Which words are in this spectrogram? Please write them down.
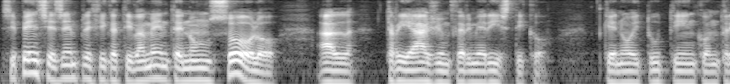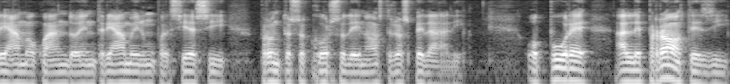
Si pensi esemplificativamente non solo al triage infermieristico, che noi tutti incontriamo quando entriamo in un qualsiasi pronto soccorso dei nostri ospedali, oppure alle protesi,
